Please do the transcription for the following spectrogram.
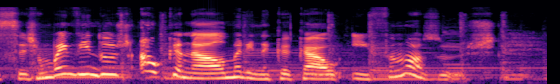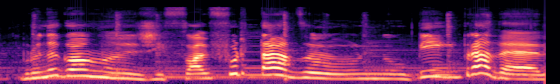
sejam bem-vindos ao canal Marina Cacau e Famosos. Bruna Gomes e Flávio Furtado no Big Brother,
